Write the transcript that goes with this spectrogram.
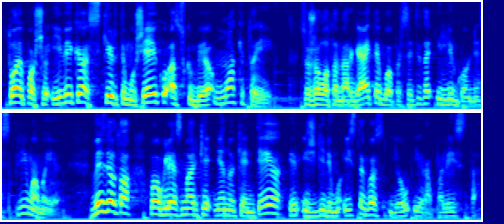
Tuoj po šio įvykio skirti mušeikų atskubėjo mokytojai. Sužalota mergaitė buvo pristatyta į ligonės priimamąjį. Vis dėlto paauglės smarkiai nenukentėjo ir iš gydymo įstaigos jau yra paleista.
